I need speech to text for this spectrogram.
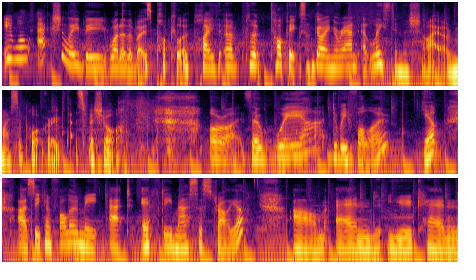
it will actually be one of the most popular play, uh, topics going around, at least in the Shire of my support group, that's for sure. All right, so where do we follow? Yep. Uh, so you can follow me at FDMAS Australia, um, and you can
